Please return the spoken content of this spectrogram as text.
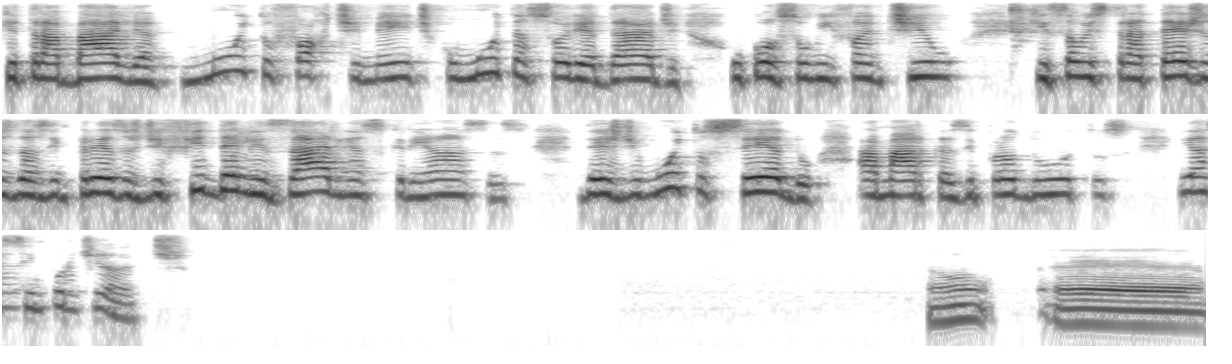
que trabalha muito fortemente, com muita seriedade, o consumo infantil, que são estratégias das empresas de fidelizarem as crianças desde muito cedo a marcas e produtos, e assim por diante. Então, é,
